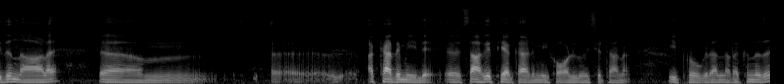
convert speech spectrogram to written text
ഇത് നാളെ അക്കാദമിയിൽ സാഹിത്യ അക്കാദമി ഹാളിൽ വെച്ചിട്ടാണ് ഈ പ്രോഗ്രാം നടക്കുന്നത്.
